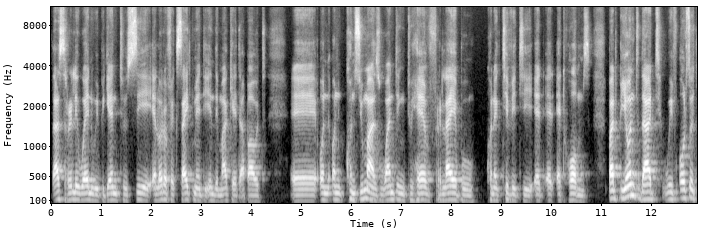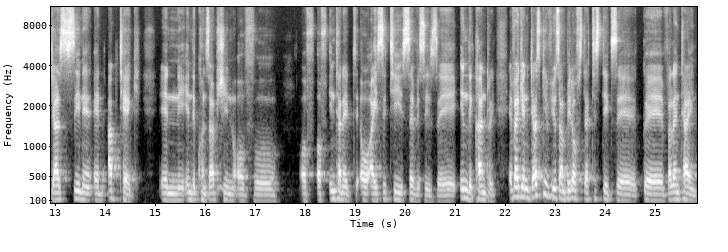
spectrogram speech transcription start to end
that's really when we began to see a lot of excitement in the market about uh, on, on consumers wanting to have reliable connectivity at, at, at, homes. But beyond that, we've also just seen a, an uptake in, in the consumption of uh, of, of internet or ICT services uh, in the country. If I can just give you some bit of statistics, uh, uh, Valentine,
